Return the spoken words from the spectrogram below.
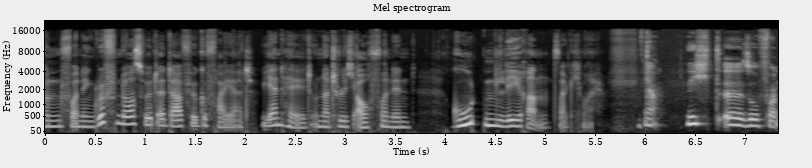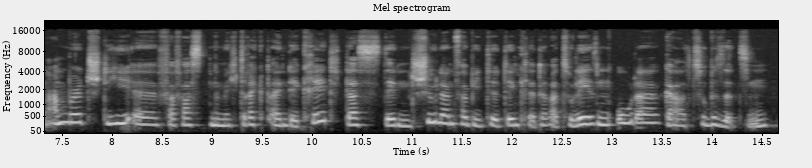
Und von den Gryffindors wird er dafür gefeiert, wie ein Held. Und natürlich auch von den guten Lehrern, sag ich mal. Ja, Nicht äh, so von Umbridge, die äh, verfasst nämlich direkt ein Dekret, das den Schülern verbietet, den Kletterer zu lesen oder gar zu besitzen.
